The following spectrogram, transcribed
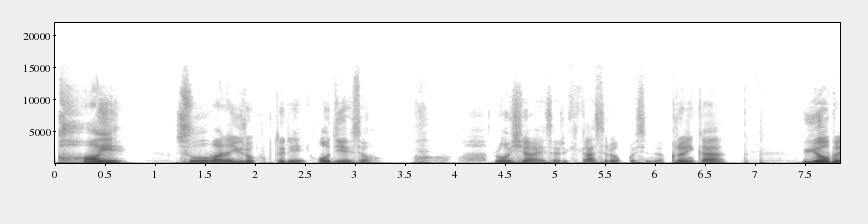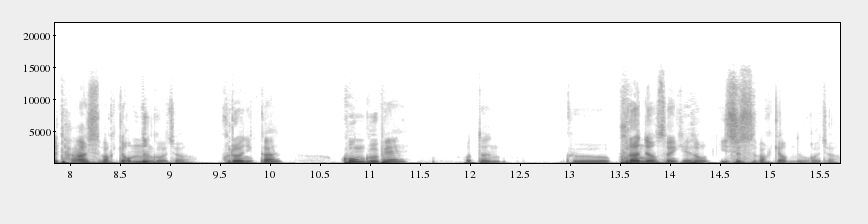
거의 수많은 유럽국들이 어디에서 러시아에서 이렇게 가스를 얻고 있습니다. 그러니까 위협을 당할 수밖에 없는 거죠. 그러니까 공급에 어떤 그 불안정성이 계속 있을 수밖에 없는 거죠.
